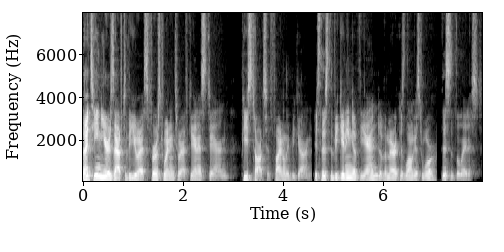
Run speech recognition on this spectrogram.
19 years after the US first went into Afghanistan, peace talks have finally begun. Is this the beginning of the end of America's longest war? This is the latest.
